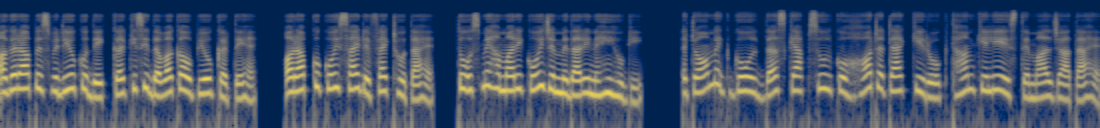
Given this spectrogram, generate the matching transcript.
अगर आप इस वीडियो को देखकर किसी दवा का उपयोग करते हैं और आपको कोई साइड इफ़ेक्ट होता है तो उसमें हमारी कोई ज़िम्मेदारी नहीं होगी। एटॉमिक गोल्ड 10 कैप्सूल को हार्ट अटैक की रोकथाम के लिए इस्तेमाल जाता है।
